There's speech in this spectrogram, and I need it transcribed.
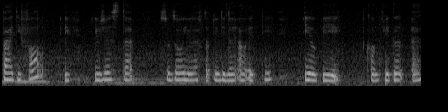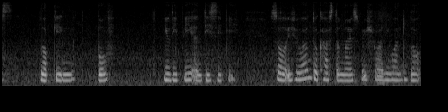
By default if you just type sudo ufw deny out 80 it will be configured as blocking both UDP and TCP. So if you want to customize which one you want to block,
